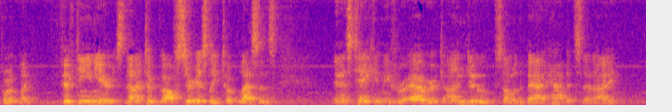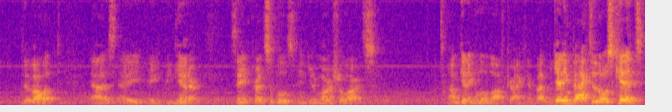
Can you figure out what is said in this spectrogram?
for like 15 years. Then I took golf seriously, took lessons, and it's taken me forever to undo some of the bad habits that I developed as a, a beginner. Same principles in your martial arts. I'm getting a little off track here, but getting back to those kids.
